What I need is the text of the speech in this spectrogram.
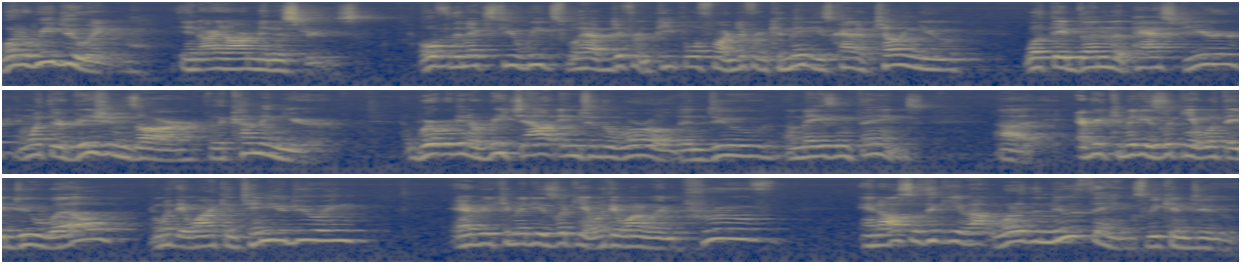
what are we doing in our, ministries. Over the next few weeks, we'll have different people from our different committees kind of telling you what they've done in the past year and what their visions are for the coming year, where we're going to reach out into the world and do amazing things. Uh, every committee is looking at what they do well and what they want to continue doing. Every committee is looking at what they want to improve and also thinking about what are the new things we can do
